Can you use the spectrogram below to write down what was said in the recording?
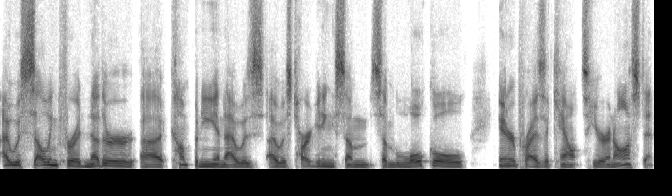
I was selling for another uh, company, and I was I was targeting some some local enterprise accounts here in Austin.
